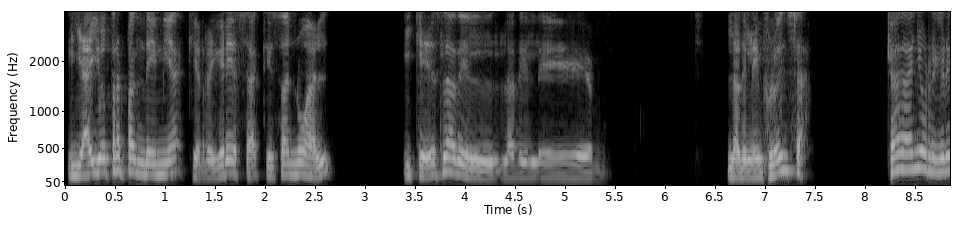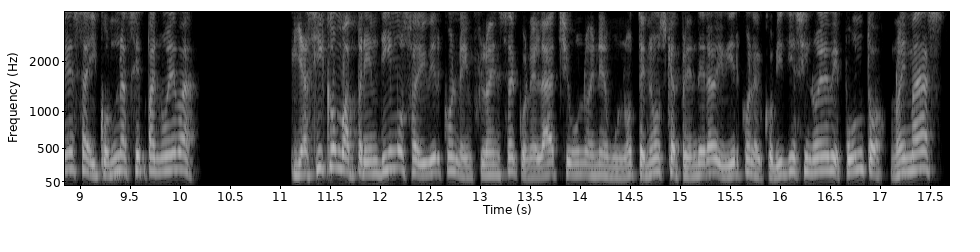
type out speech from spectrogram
Y hay otra pandemia que regresa, que es anual, y que es la, del, la, eh, la de la influenza. Cada año regresa y con una cepa nueva. Y así como aprendimos a vivir con la influenza, con el H1N1, tenemos que aprender a vivir con el COVID-19, punto, no hay más.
